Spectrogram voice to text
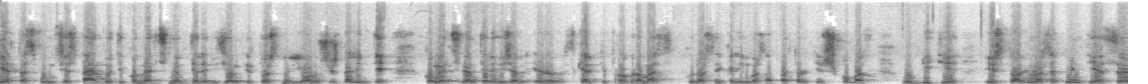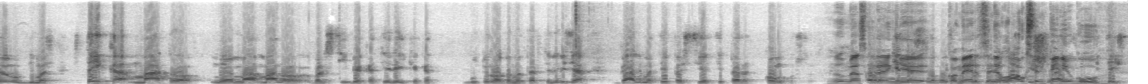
ir tas funkcijas perduoti komerciniam televizijom ir tuos milijonus išdalinti komerciniam televizijom ir skelbti programas, kurios reikalingos, patriotiškumas, ugdyti istorinės atminties e, ugdymas. Tai, ką mato e, ma, mano valstybė, kad tai reikia, kad būtų rodoma per televiziją, galima tai pasiekti per konkursus. Nu, mes kadangi komercinė lauksim pinigų. teis-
